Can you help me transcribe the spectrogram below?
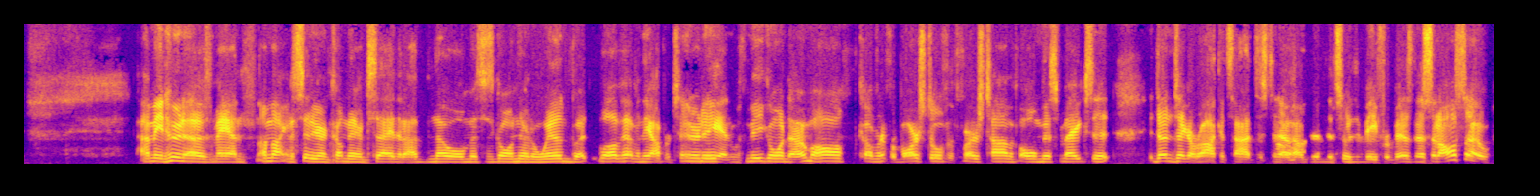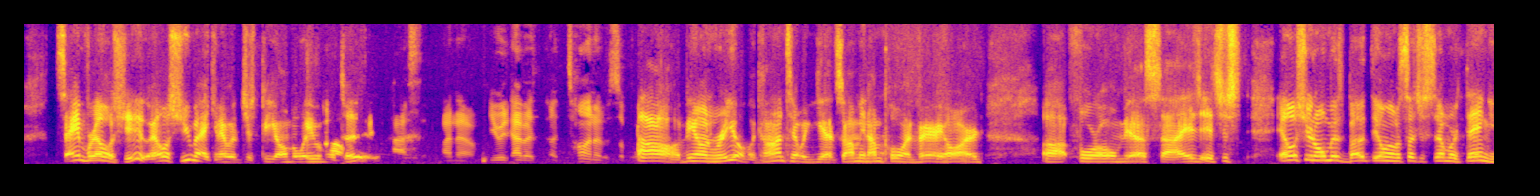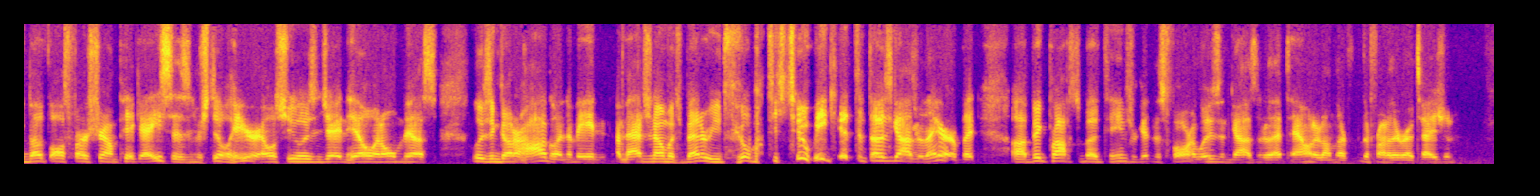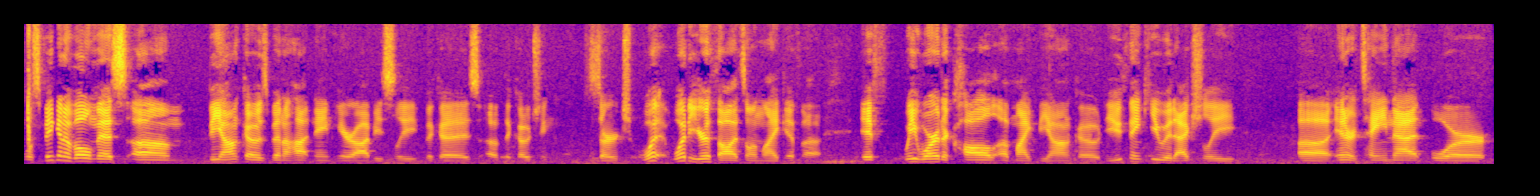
I mean, who knows, man? I'm not going to sit here and come there and say that I know Ole Miss is going there to win, but love having the opportunity. And with me going to Omaha, covering it for Barstool for the first time, if Ole Miss makes it, it doesn't take a rocket scientist to know how good this would be for business. And also, same for LSU. LSU making it would just be unbelievable oh, too. Fantastic. I know you would have a, a ton of support. Oh, it'd be unreal the content we get. So I mean, I'm pulling very hard uh, for Ole Miss. Uh, it's, it's just LSU and Ole Miss both dealing with such a similar thing. You both lost first round pick aces, and you're still here. LSU losing Jaden Hill and Ole Miss losing Gunnar Hoglund. I mean, imagine how much better you'd feel about these two weekends if those guys are there. But uh, big props to both teams for getting this far, losing guys that are that talented on their the front of their rotation. Well, speaking of Ole Miss, um, Bianco has been a hot name here, obviously because of the coaching search. What What are your thoughts on like if uh, if we were to call a Mike Bianco, do you think you would actually uh, entertain that, or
